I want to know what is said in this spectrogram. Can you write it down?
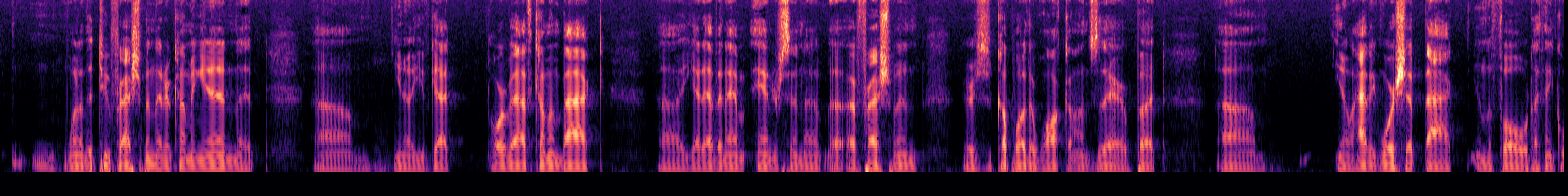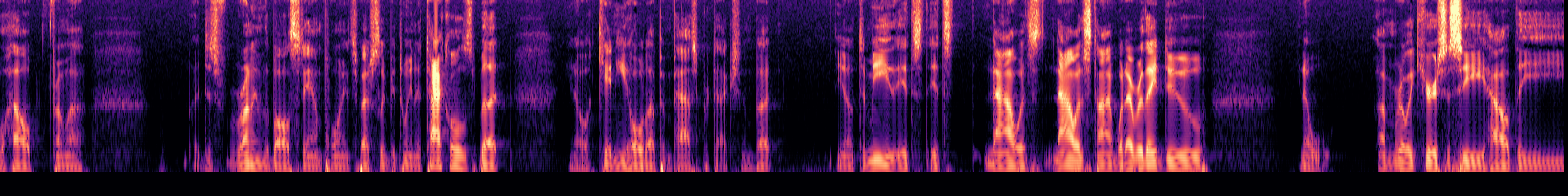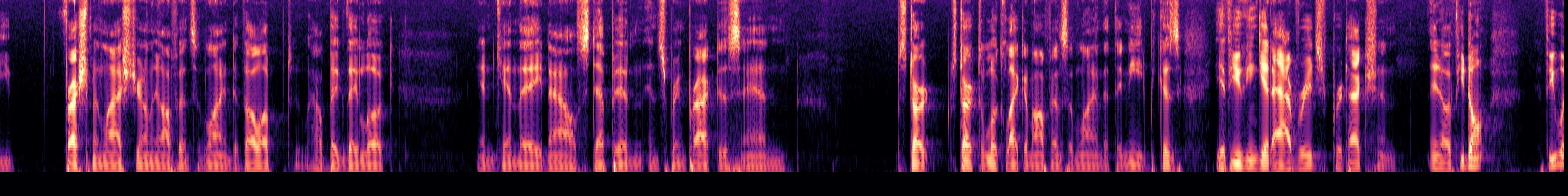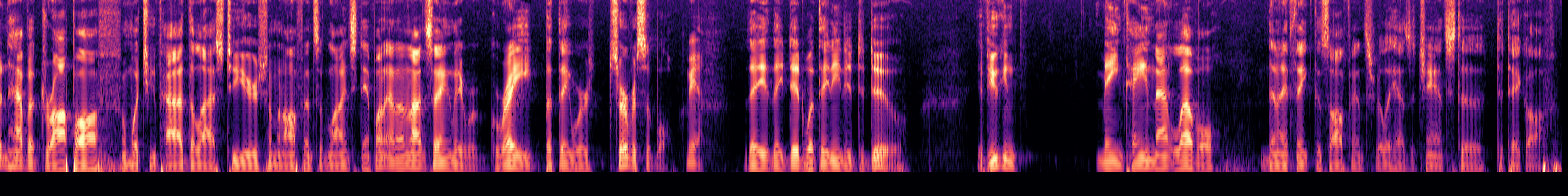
one of the two freshmen that are coming in. That, um, you know, you've got Horvath coming back. Uh, you got Evan Anderson, a, a freshman. There's a couple other walk-ons there, but um, you know, having Worship back in the fold, I think will help from a just running the ball standpoint, especially between the tackles. But you know, can he hold up in pass protection? But you know, to me, it's it's now it's now it's time. Whatever they do, you know, I'm really curious to see how the freshmen last year on the offensive line developed, how big they look, and can they now step in in spring practice and start start to look like an offensive line that they need? Because if you can get average protection, you know, if you don't. If you wouldn't have a drop off from what you've had the last two years from an offensive line standpoint, and I'm not saying they were great, but they were serviceable. Yeah. They they did what they needed to do. If you can maintain that level, then I think this offense really has a chance to to take off.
